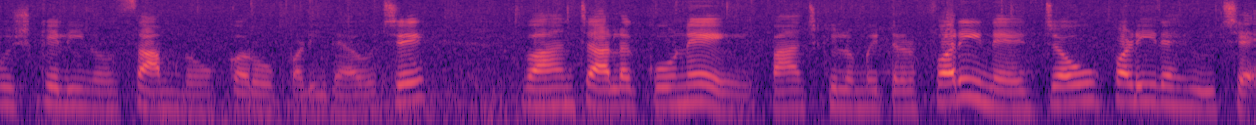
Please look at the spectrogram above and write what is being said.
મુશ્કેલીનો સામનો કરવો પડી રહ્યો છે. વાહન ચાલકોને પાંચ કિલોમીટર ફરીને જવું પડી રહ્યું છે.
